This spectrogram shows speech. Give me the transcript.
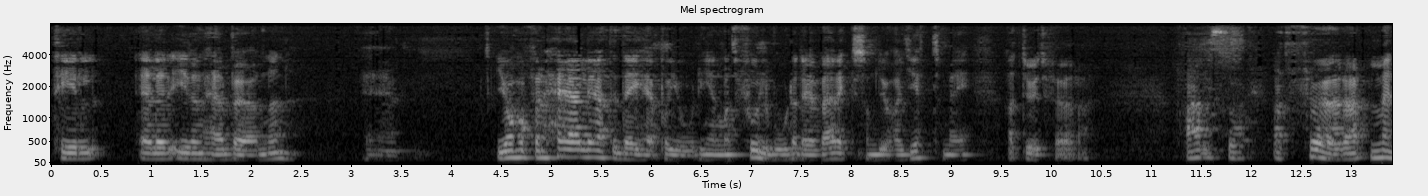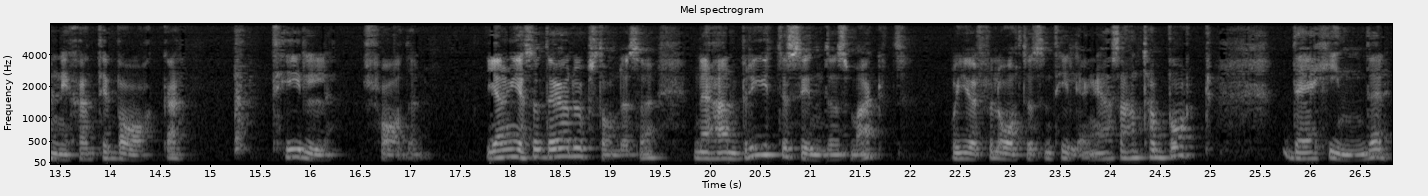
till, eller i den här bönen, eh, jag har förhärligat dig här på jorden genom att fullborda det verk som du har gett mig att utföra. Alltså att föra människan tillbaka till Fadern. Genom Jesu död och uppståndelse, när han bryter syndens makt och gör förlåtelsen tillgänglig. Alltså han tar bort det hinder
